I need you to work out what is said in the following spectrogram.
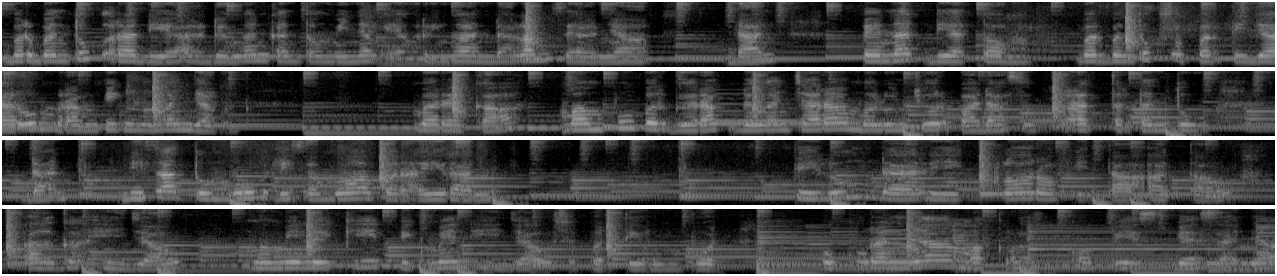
berbentuk radial dengan kantong minyak yang ringan dalam selnya dan penat diatom berbentuk seperti jarum ramping memanjang. Mereka mampu bergerak dengan cara meluncur pada substrat tertentu dan bisa tumbuh di semua perairan. Pilum dari klorofita atau alga hijau memiliki pigmen hijau seperti rumput. Ukurannya makroskopis, biasanya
